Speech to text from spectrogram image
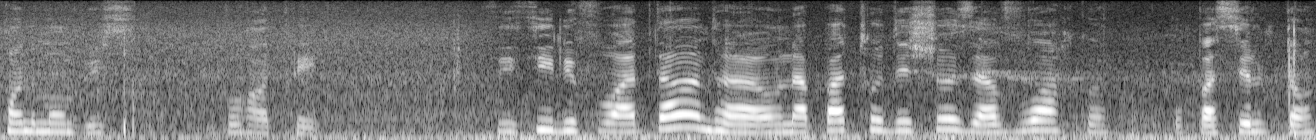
prendre mon bus, pour rentrer. Ici, il faut attendre, on n'a pas trop de choses à voir quoi, pour passer le temps.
